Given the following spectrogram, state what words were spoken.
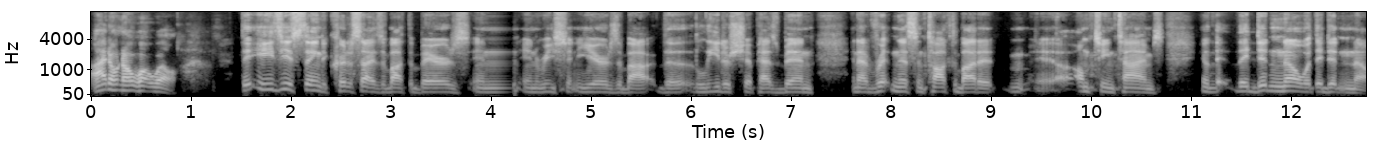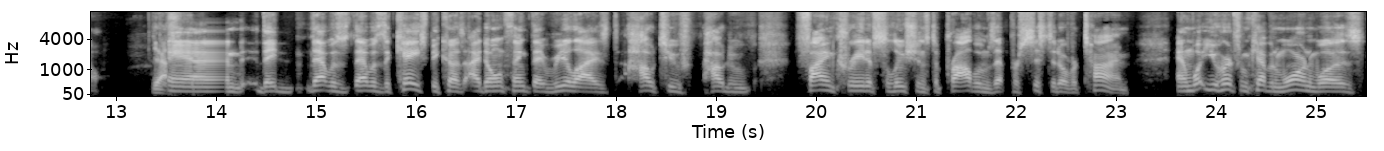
I don't know what will. The easiest thing to criticize about the Bears in in recent years about the leadership has been, and I've written this and talked about it mm, uh, umpteen times. You know, they, they didn't know what they didn't know. Yes. And they that was that was the case because I don't think they realized how to how to find creative solutions to problems that persisted over time. And what you heard from Kevin Warren was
